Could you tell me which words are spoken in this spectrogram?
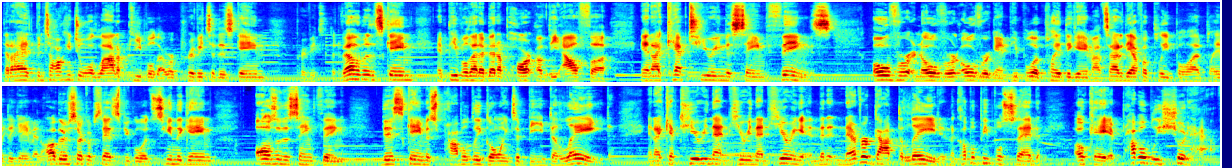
that I had been talking to a lot of people that were privy to this game, privy to the development of this game, and people that had been a part of the alpha, and I kept hearing the same things over and over and over again. People had played the game outside of the alpha, people had played the game in other circumstances, people had seen the game, also the same thing. This game is probably going to be delayed. And I kept hearing that and hearing that and hearing it, and then it never got delayed. And a couple people said, okay, it probably should have.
